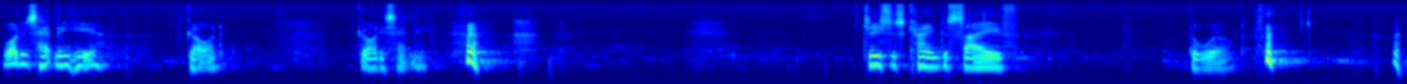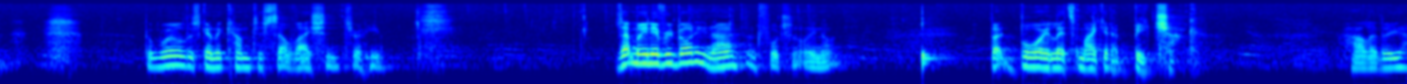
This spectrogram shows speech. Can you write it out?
what is happening here? God. God is happening. Jesus came to save the world. the world is going to come to salvation through him. Does that mean everybody? No, unfortunately not. But boy, let's make it a big chunk. Hallelujah.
